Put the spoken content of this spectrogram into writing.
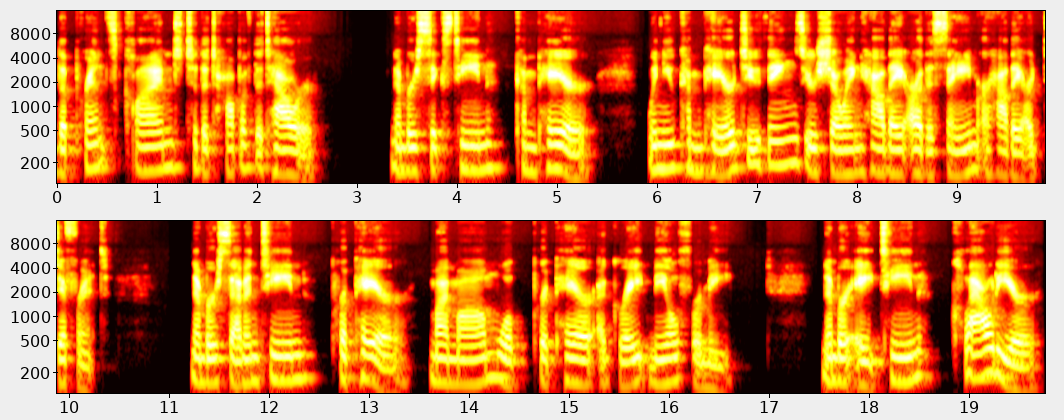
The prince climbed to the top of the tower. Number 16, compare. When you compare two things, you're showing how they are the same or how they are different. Number 17, prepare. My mom will prepare a great meal for me. Number 18, cloudier.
